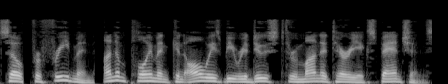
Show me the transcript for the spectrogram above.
so, for Friedman, unemployment can always be reduced through monetary expansions.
